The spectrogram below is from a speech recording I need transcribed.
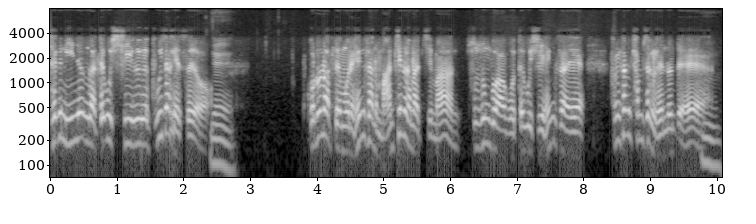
최근 2년간 대구시의회 부의장 했어요. 네. 코로나 때문에 행사는 많지는 않았지만 수승구하고 대구시 행사에 항상 참석을 했는데 음.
